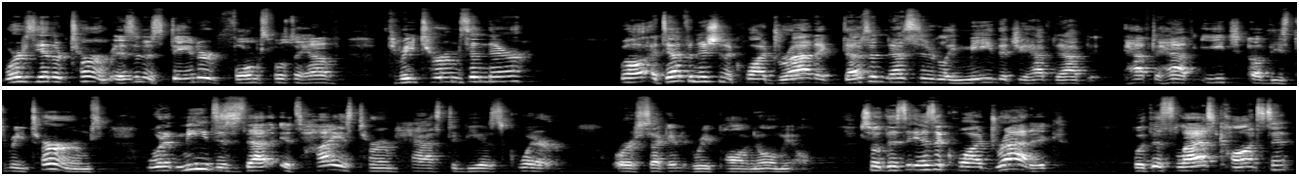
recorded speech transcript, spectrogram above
where's the other term? Isn't a standard form supposed to have three terms in there? Well, a definition of quadratic doesn't necessarily mean that you have to have, to have to have each of these three terms. What it means is that its highest term has to be a square or a second degree polynomial. So this is a quadratic, but this last constant,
